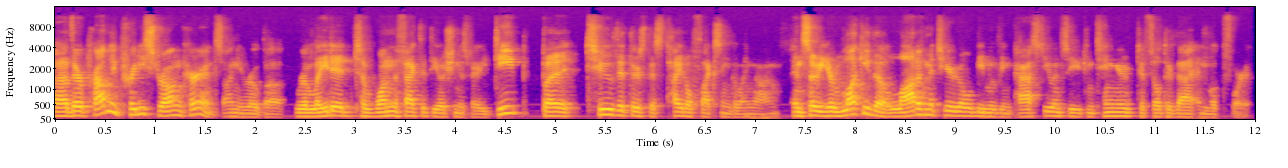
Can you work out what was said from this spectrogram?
Uh, there are probably pretty strong currents on Europa related to one, the fact that the ocean is very deep, but two, that there's this tidal flexing going on. And so you're lucky that a lot of material will be moving past you. And so you continue to filter that and look for it.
